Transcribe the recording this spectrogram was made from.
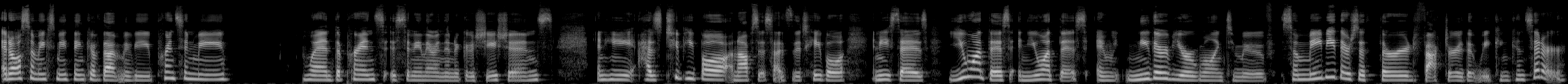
It also makes me think of that movie Prince and Me, when the prince is sitting there in the negotiations and he has two people on opposite sides of the table and he says, You want this and you want this, and neither of you are willing to move. So maybe there's a third factor that we can consider.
